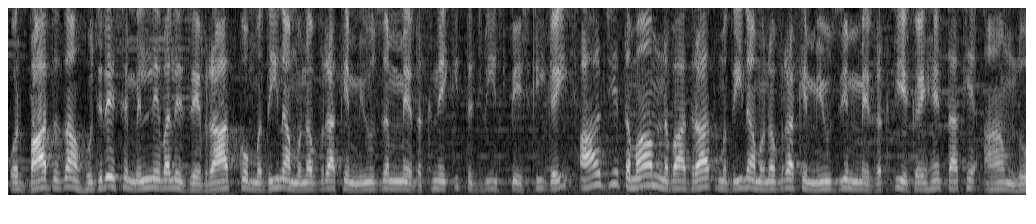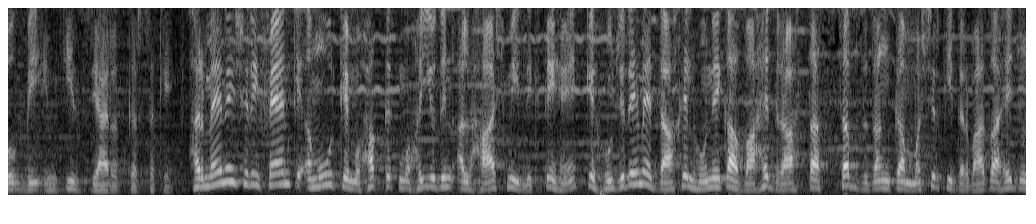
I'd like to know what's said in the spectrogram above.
اور بعد ازاں حجرے سے ملنے والے زیورات کو مدینہ منورہ کے میوزیم میں رکھنے کی تجویز پیش کی گئی۔ آج یہ تمام نوادرات مدینہ منورہ کے میوزیم میں رکھ دیے گئے ہیں تاکہ عام لوگ بھی ان کی زیارت کر سکیں۔ ہرمین شریفین کے امور کے محقق محی الدین الہاشمی لکھتے ہیں کہ حجرے میں داخل ہونے کا واحد راستہ سبز رنگ کا مشرقی دروازہ ہے جو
